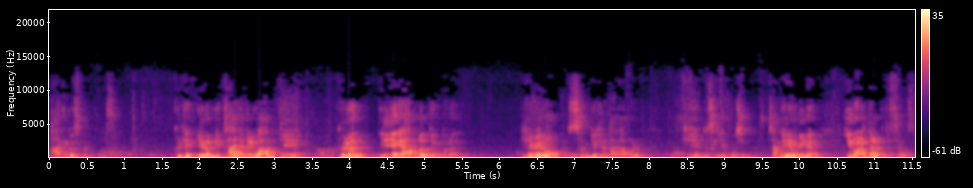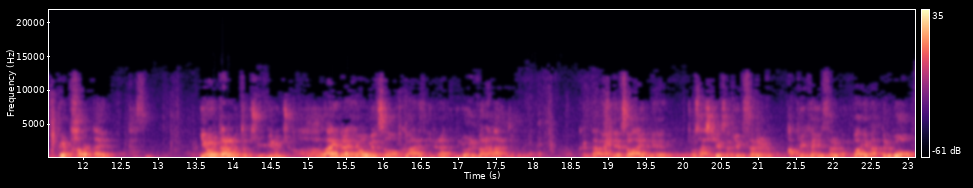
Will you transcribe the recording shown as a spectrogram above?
많은 것을 얻고 왔어요. 그렇게 여러분들 자녀들과 함께 그런 1년에 한 번 정도는 해외로 선교지로 나가볼 계획도 세워보십니다. 작년에 우리는 1월 달부터 세웠습니다. 그래 8월 달에. 1월 달부터 준비를 쭉 아이들 해오면서 그 안에서 일어난 일들이 얼마나 많은지 몰라요. 그 땅에 대해서 아이들의 조사시켜서 역사를 아프리카 역사를 공부하게 만들고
